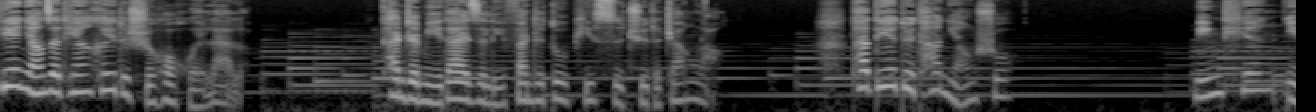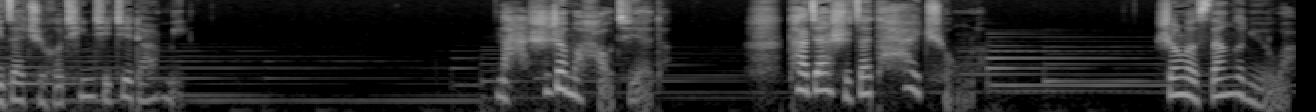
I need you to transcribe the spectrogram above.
爹娘在天黑的时候回来了，看着米袋子里翻着肚皮死去的蟑螂，他爹对他娘说：“明天你再去和亲戚借点米。”哪是这么好借的？他家实在太穷了，生了三个女娃。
